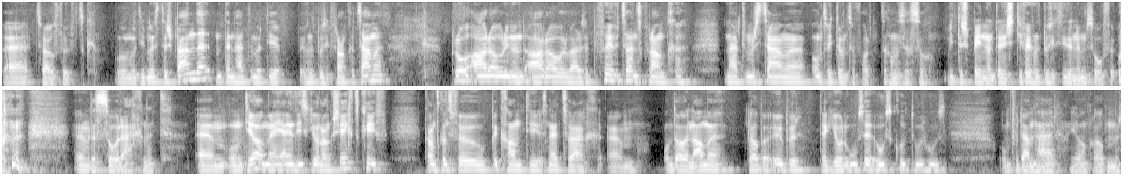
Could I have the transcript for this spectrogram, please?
12,50. Wo wir die müssten spenden und dann hätten wir die 500'000 Franken zusammen pro Aarauerinnen und Aarauer wären es etwa 25 Franken. Dann hätten wir es zusammen und so weiter und so fort. Dann kann man sich so weiterspinnen und dann ist die 500'000 nicht mehr so viel, wenn man das so rechnet. Ähm, und ja, wir haben 31 Jahre lang Geschichtsarchiv, ganz, ganz viele bekannte ein Netzwerk ähm, und auch einen Namen, glaube über die Region raus, aus Kulturhaus. Und von dem her, ja, glauben wir,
